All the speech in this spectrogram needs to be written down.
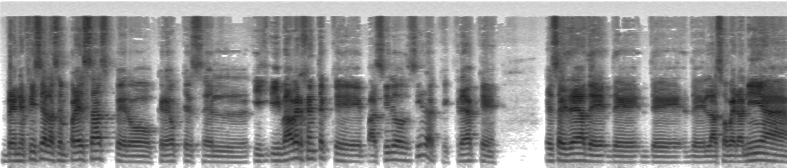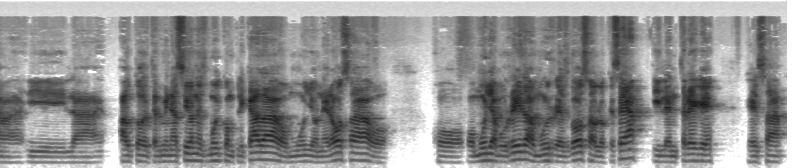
beneficia a las empresas, pero creo que es el... Y, va a haber gente que así lo decida, que crea que esa idea de, la soberanía y la autodeterminación es muy complicada o muy onerosa o, muy aburrida o muy riesgosa o lo que sea y le entregue esa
